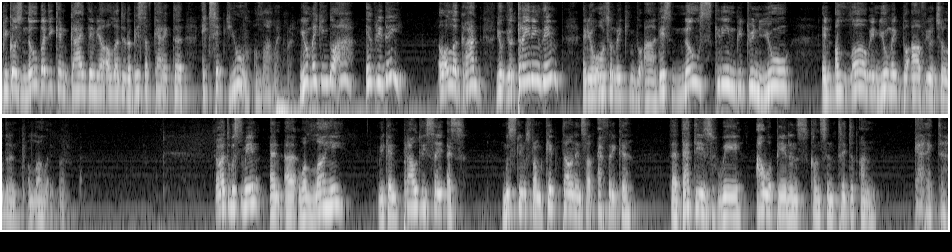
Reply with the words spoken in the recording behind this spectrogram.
because nobody can guide them Ya Allah to the best of character except you Allah Akbar you're making dua every day oh Allah grant you, you're training them and you're also making dua there's no screen between you and Allah when you make dua for your children Allahu Akbar So to Muslimin and uh, Wallahi we can proudly say as Muslims from Cape Town in South Africa that that is where our parents concentrated on character.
